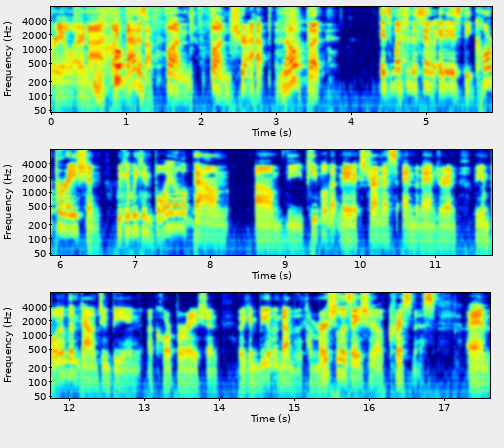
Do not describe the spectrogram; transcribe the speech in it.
real or not, Nope. like that is a fun fun trap. Nope. But it's much in the same way. It is the corporation. We can we can boil down um, the people that made Extremis and the Mandarin. We can boil them down to being a corporation. We can boil them down to the commercialization of Christmas. And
